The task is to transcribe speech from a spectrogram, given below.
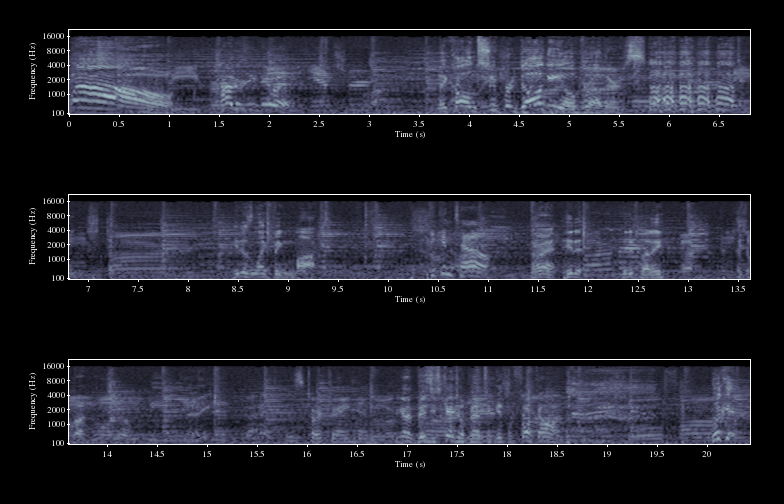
Wow. How does he do it? They call him Super Doggy-O Brothers. he doesn't like being mocked. He can tell. All right, hit it. Hit it, buddy. Hit the button. Let's go. This is torturing him. We got a busy schedule, Benson. Get the fuck on. Look it.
